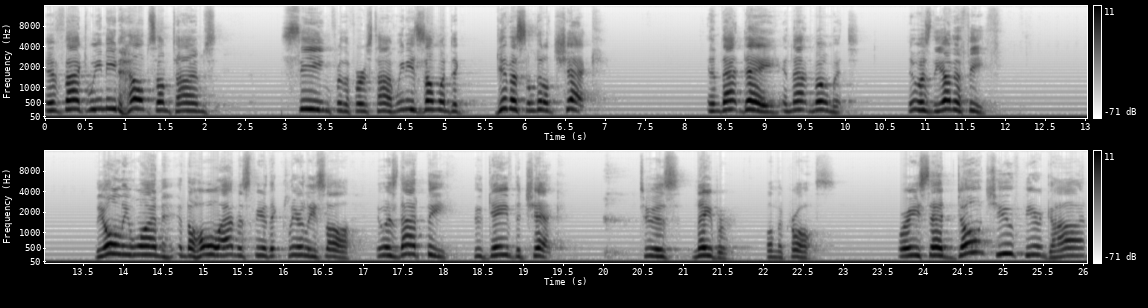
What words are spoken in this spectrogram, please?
In fact, we need help sometimes seeing for the first time. We need someone to give us a little check. In that day, in that moment, it was the other thief, the only one in the whole atmosphere that clearly saw. It was that thief who gave the check to his neighbor on the cross, where he said, Don't you fear God?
